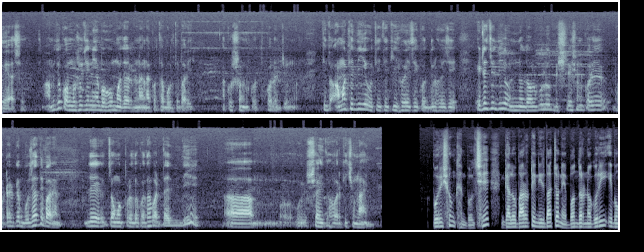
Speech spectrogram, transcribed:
হয়ে আসে। আমি তো কর্মসূচি নিয়ে বহু মজার নানা কথা বলতে পারি, আকর্ষণ করার জন্য। কিন্তু আমাকে দিয়ে অতীতে কি হয়েছে, কদ্দূর হয়েছে, এটা যদি অন্য দলগুলো বিশ্লেষণ করে, ভোটারকে বোঝাতে পারেন যে চমকপ্রদ কথাবার্তা দিয়ে উৎসাহিত হওয়ার কিছু নাই। পরিসংখ্যান বলছে, গেল বারোটি নির্বাচনে বন্দরনগরী এবং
